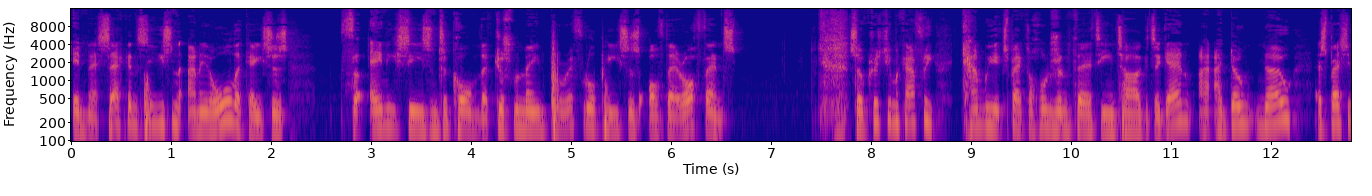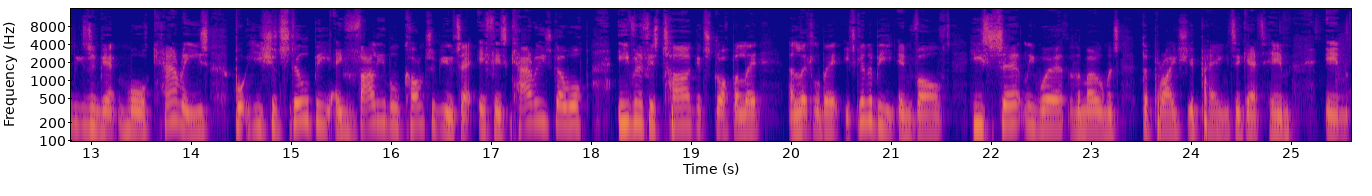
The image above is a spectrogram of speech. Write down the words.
in their second season, and in all the cases, for any season to come. They've just remained peripheral pieces of their offense. So Christian McCaffrey, can we expect 113 targets again? I, I don't know, especially because he can get more carries, but he should still be a valuable contributor. If his carries go up, even if his targets drop a, li- a little bit, he's going to be involved. He's certainly worth at the moment the price you're paying to get him in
